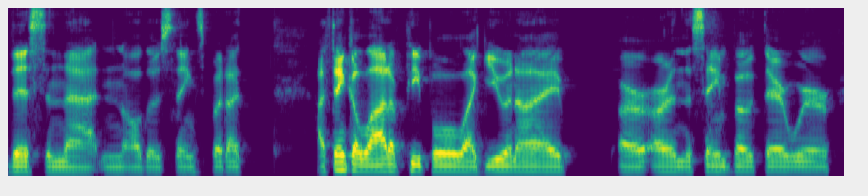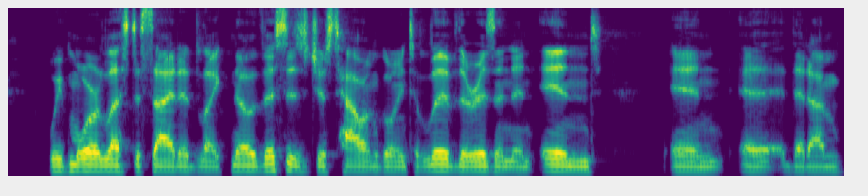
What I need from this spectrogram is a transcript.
this and that and all those things. But I I think a lot of people like you and I are, are in the same boat there where we've more or less decided like no this is just how i'm going to live. There isn't an end and uh, that i'm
